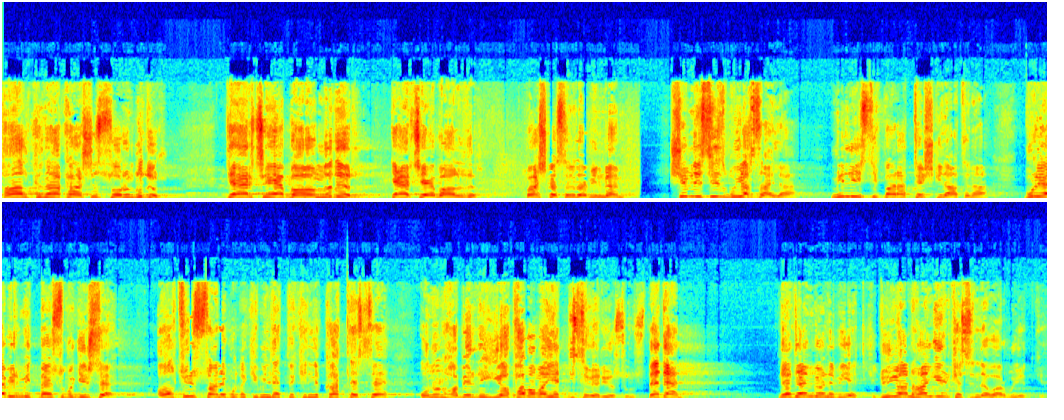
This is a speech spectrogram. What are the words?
halkına karşı sorumludur. Gerçeğe bağımlıdır. Gerçeğe bağlıdır. Başkasını da bilmem. Şimdi siz bu yasayla Milli İstihbarat Teşkilatı'na buraya bir MİT mensubu girse 600 tane buradaki milletvekilini katletse onun haberini yapamama yetkisi veriyorsunuz. Neden? Neden böyle bir yetki? Dünyanın hangi ülkesinde var bu yetki?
